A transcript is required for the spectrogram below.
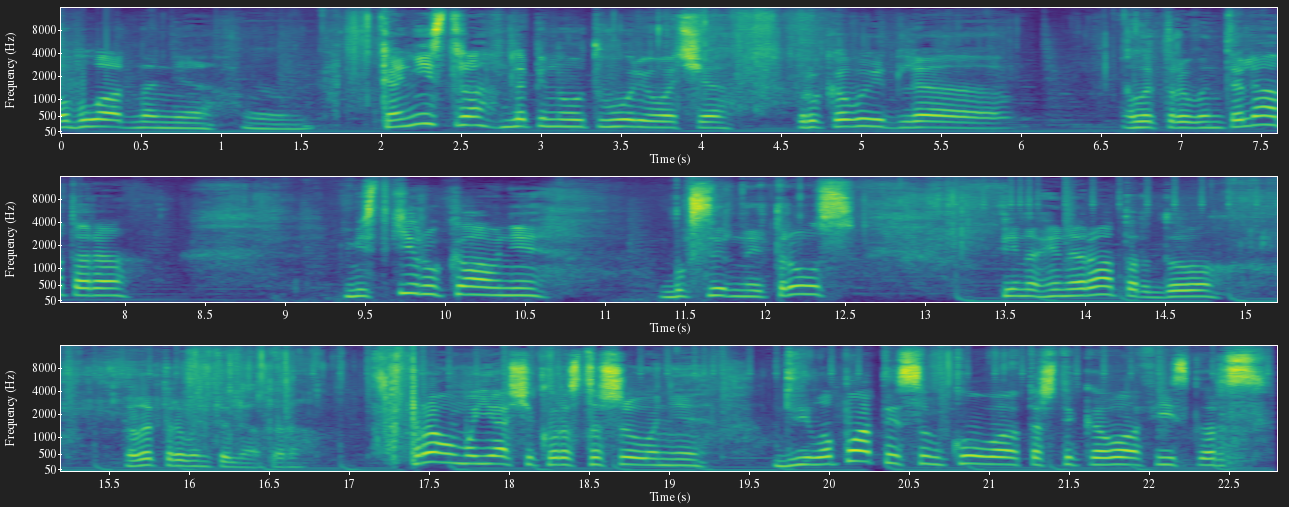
обладнання е, каністра для піноутворювача, рукави для електровентилятора, містки рукавні, буксирний трос, піногенератор до електровентилятора. В правому ящику розташовані дві лопати совкова та штикова Фіскарс.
